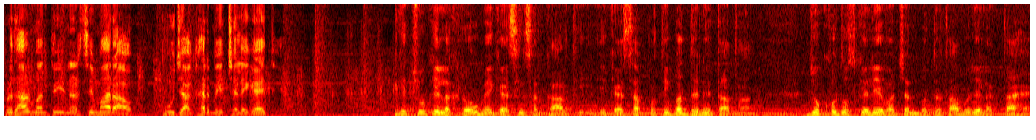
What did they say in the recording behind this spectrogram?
प्रधानमंत्री नरसिम्हा राव पूजा घर में चले गए थे। चूँकि लखनऊ में एक ऐसी सरकार थी, एक ऐसा प्रतिबद्ध नेता था, जो खुद उसके लिए वचनबद्ध था, मुझे लगता है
